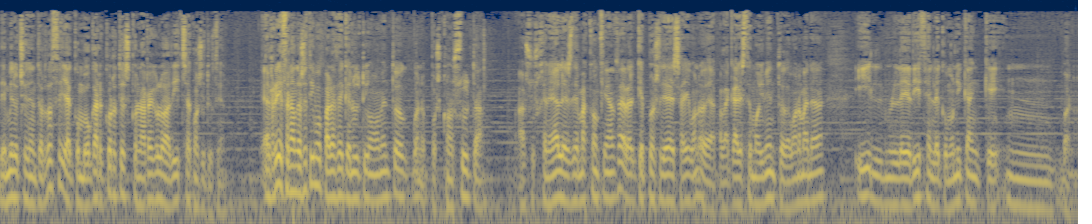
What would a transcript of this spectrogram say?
de 1812 y a convocar cortes con arreglo a dicha Constitución. El rey Fernando VII parece que en último momento, bueno, pues consulta a sus generales de más confianza a ver qué posibilidades hay, bueno, de aplacar este movimiento de buena manera y le dicen, le comunican que, mmm, bueno,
